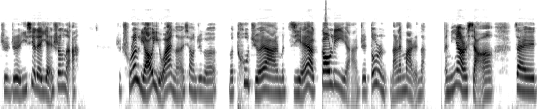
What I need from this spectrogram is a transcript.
这这一系列衍生的啊。就除了辽以外呢，像这个什么突厥呀、什么桀呀、高丽呀，这都是拿来骂人的。那你要是想在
